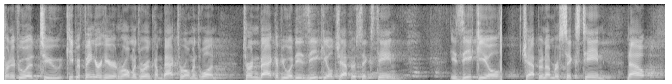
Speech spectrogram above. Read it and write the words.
Turn, if you would, to keep a finger here in Romans. We're going to come back to Romans 1. Turn back, if you would, to Ezekiel chapter 16. Ezekiel chapter number 16. Now,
